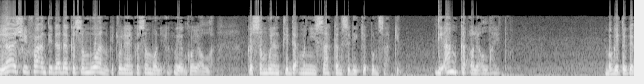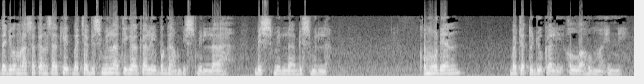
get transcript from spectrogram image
La syifaan tidak ada kesembuhan kecuali yang kesembuhan yang engkau ya Allah. Kesembuhan yang tidak menyisahkan sedikit pun sakit. Diangkat oleh Allah itu. Begitu kita juga merasakan sakit, baca bismillah tiga kali, pegang bismillah, bismillah, bismillah. Kemudian baca tujuh kali, Allahumma inni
